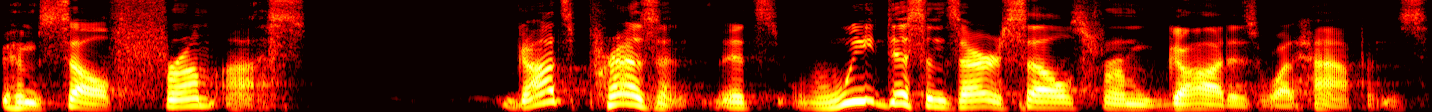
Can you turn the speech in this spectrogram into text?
himself from us. God's present. It's we distance ourselves from God is what happens.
